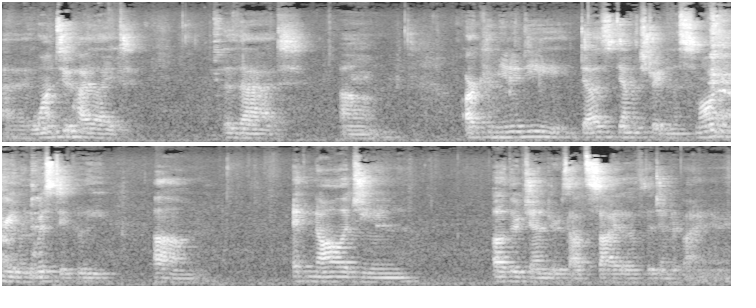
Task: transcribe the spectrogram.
I want to highlight that um, our community does demonstrate in a small degree linguistically um, acknowledging other genders outside of the gender binary.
